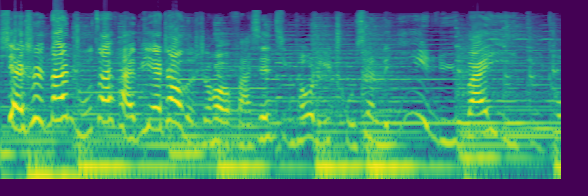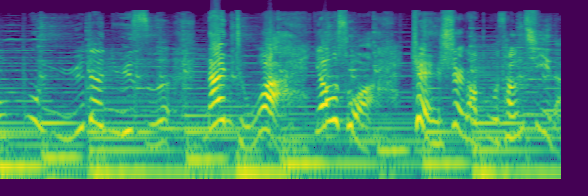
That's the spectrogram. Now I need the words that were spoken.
先是男主在拍毕业照的时候，发现镜头里出现了一缕白衣、低头不语的女子。男主啊，要说真是个不成器的，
